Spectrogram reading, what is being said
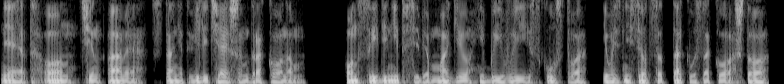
Нет, он, Чин Аме, станет величайшим драконом. Он соединит в себе магию и боевые искусства и вознесется так высоко, что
